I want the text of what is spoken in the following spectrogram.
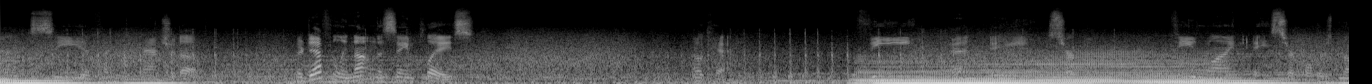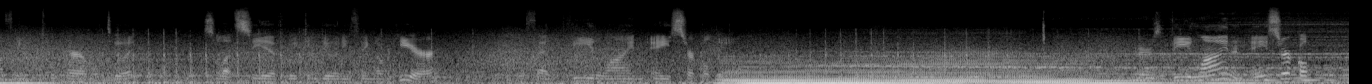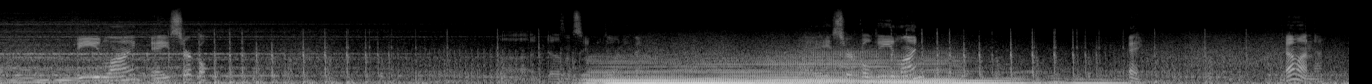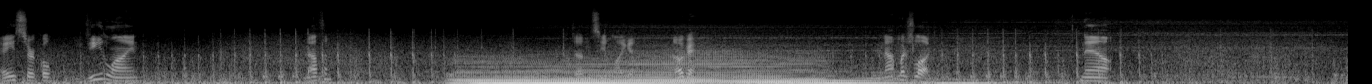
And see if I can match it up. They're definitely not in the same place. Okay. V and a circle. V line, A circle. There's nothing comparable to it. So let's see if we can do anything over here with that V line, A circle deal. There's a V line and A circle. V line, A circle. Uh, don't seem to do anything. A circle V line. Hey. Come on now. A circle V line. Nothing? Doesn't seem like it. Okay. Not much luck. Now,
